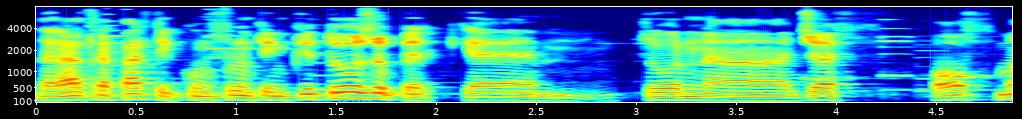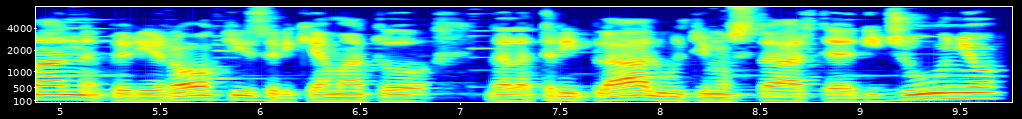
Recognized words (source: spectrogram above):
Dall'altra parte il confronto è impietoso perché mm, torna Jeff Hoffman per i Rockies, richiamato dalla AAA, l'ultimo start di giugno,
